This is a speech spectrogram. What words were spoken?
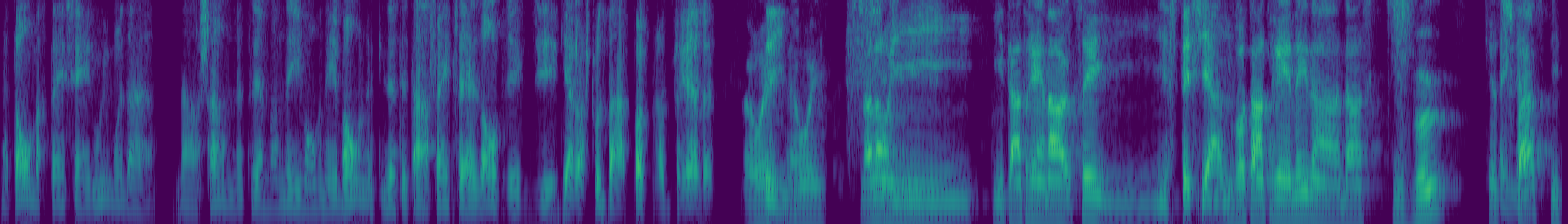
mettons, Martin Saint-Louis, moi, dans, dans la chambre, là, à un moment donné, ils vont venir bons, là, puis là, tu es en fin de saison, puis il me dit, garoche-toi devant la POC, notre frère, là. Ah oui, ah oui. Non, non, il, il, est entraîneur, tu sais. Il, il, est spécial. Il va t'entraîner dans, dans, ce qu'il veut que tu fasses, puis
